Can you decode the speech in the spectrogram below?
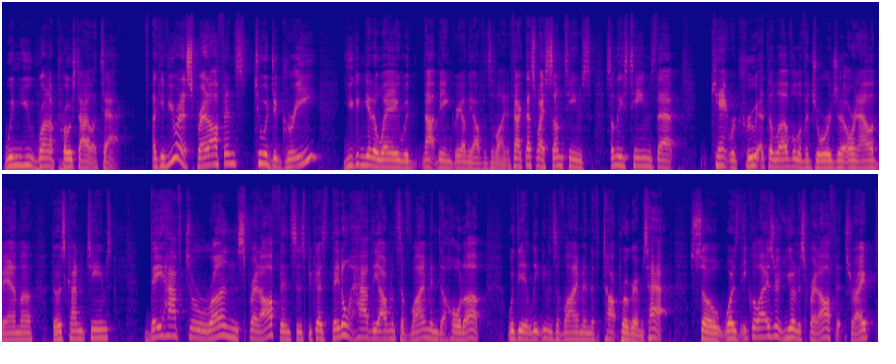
when you run a pro style attack. Like if you run a spread offense to a degree, you can get away with not being great on the offensive line. In fact, that's why some teams, some of these teams that can't recruit at the level of a Georgia or an Alabama, those kind of teams, they have to run spread offenses because they don't have the offensive linemen to hold up with the elite defensive linemen that the top programs have. So what is the equalizer? You go to the spread offense, right?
